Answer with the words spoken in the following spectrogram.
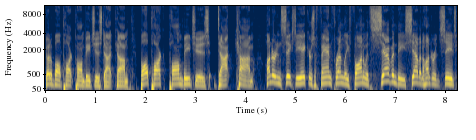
go to ballparkpalmbeaches.com. Ballparkpalmbeaches.com. 160 acres of fan friendly fun with 7,700 seats,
